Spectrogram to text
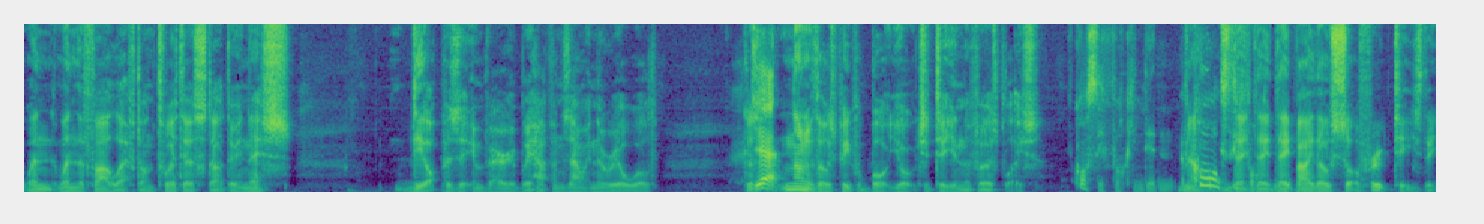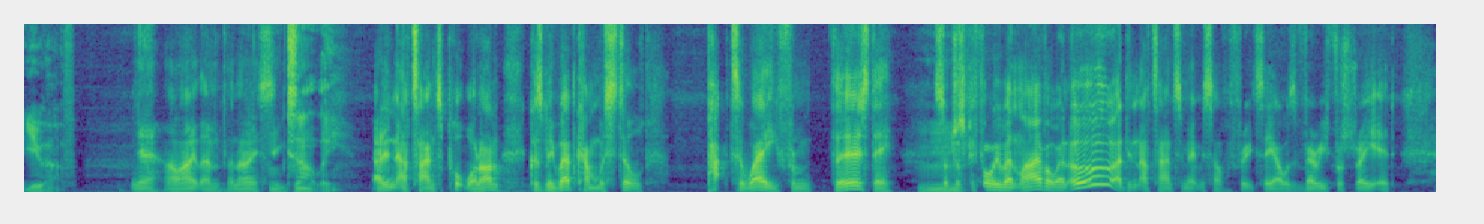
When when the far left on Twitter start doing this, the opposite invariably happens out in the real world. Because Yeah. none of those people bought Yorkshire tea in the first place. Of course they fucking didn't. Of no, course they, they, they, they buy those sort of fruit teas that you have. Yeah, I like them. They're nice. Exactly. I didn't have time to put one on because my webcam was still packed away from Thursday. So just before we went live, I went, oh, I didn't have time to make myself a fruit tea. I was very frustrated.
